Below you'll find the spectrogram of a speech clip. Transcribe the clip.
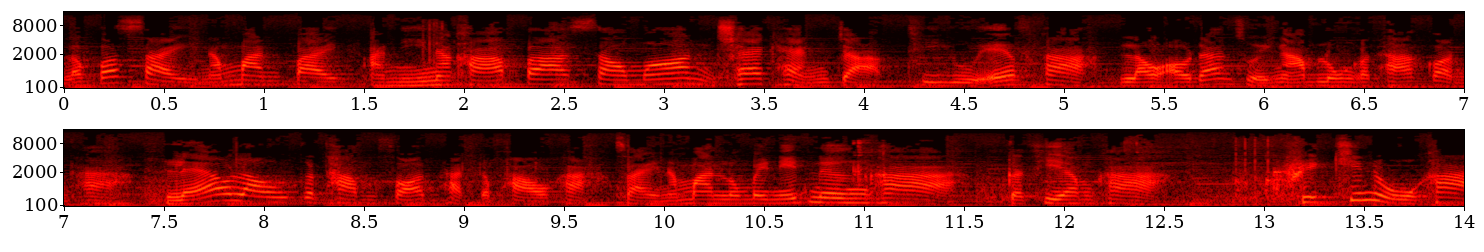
แล้วก็ใส่น้ำมันไป อันนี้นะคะ ปลาแซลมอนแช่แข็งจาก TUF ค่ะ เราเอาด้านสวยงามลงกระทะก่อนค่ะ แล้วเราจะทำซอสผัดกระเพราค่ะ ใส่น้ำมันลงไปนิดนึงค่ะ กระเทียมค่ะ พริกขี้หนูค่ะ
